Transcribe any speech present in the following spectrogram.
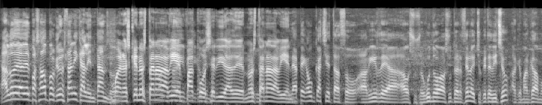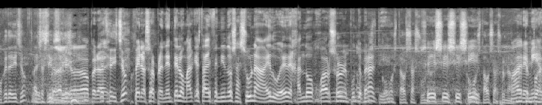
Algo debe haber pasado porque no está ni calentando. Bueno, es que no está nada bien, Paco, Sergi Darder. No está nada bien. Le ha pegado un cachetazo a Aguirre a, a su segundo o a su tercero. Le ha dicho, ¿qué te he dicho? A que marcábamos. ¿Qué te he dicho? No, pero, ¿Qué te he dicho? pero sorprendente lo mal que está defendiendo Osasuna, Edu, eh, dejando jugar solo en el punto penalti. ¿Cómo eh. está Osasuna? Sí, sí, sí, sí. ¿Cómo está Osasuna? Madre mía.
